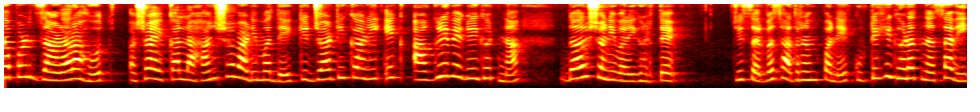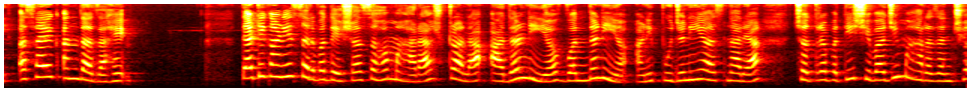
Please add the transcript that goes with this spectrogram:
आपण जाणार आहोत अशा एका लहानशा वाडीमध्ये की ज्या ठिकाणी एक आगळी वेगळी घटना दर शनिवारी घडते जी सर्वसाधारणपणे कुठेही घडत नसावी असा एक अंदाज आहे. त्या ठिकाणी सर्व देशासह महाराष्ट्राला आदरणीय वंदनीय आणि पूजनीय असणाऱ्या छत्रपती शिवाजी महाराजांची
